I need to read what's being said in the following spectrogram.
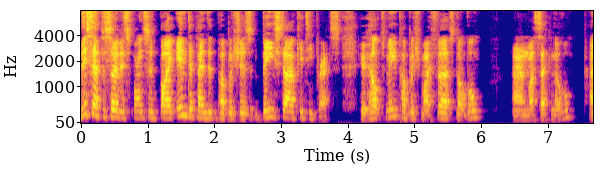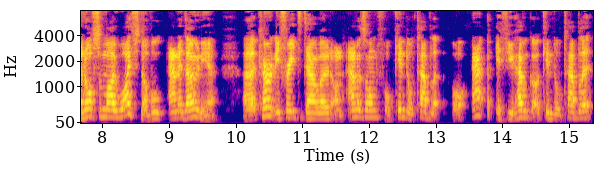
This episode is sponsored by independent publishers B Star Kitty Press, who helped me publish my first novel and my second novel, and also my wife's novel, Anadonia. Uh, currently free to download on Amazon for Kindle tablet or app. If you haven't got a Kindle tablet,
